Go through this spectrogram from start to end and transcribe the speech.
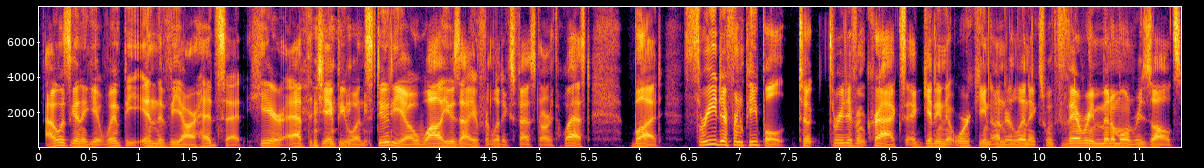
I was going to get Wimpy in the VR headset here at the JB1 studio while he was out here for Linux Fest Northwest. But three different people took three different cracks at getting it working under Linux with very minimal results.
